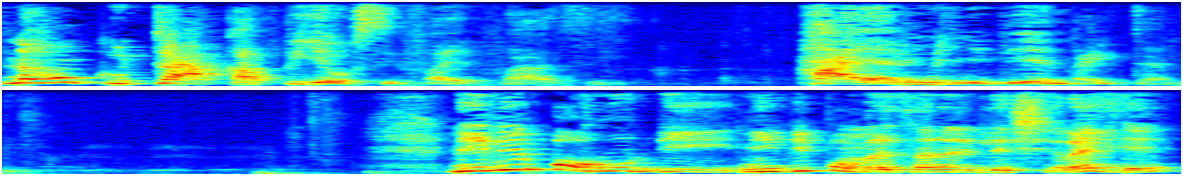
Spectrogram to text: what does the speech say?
na hukutaka pia usivae vazi. Haya mimi nilienda italy niliporudi nilipomalizana ile sherehe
